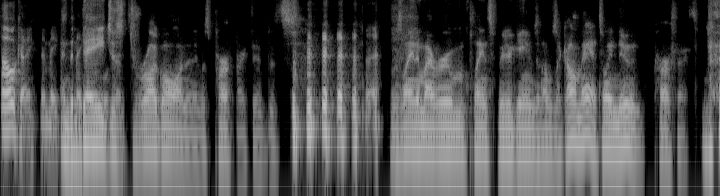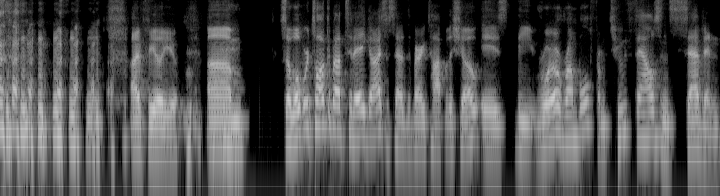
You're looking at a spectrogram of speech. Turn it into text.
Oh, okay, that makes. And the makes day just sense. drug on, and it was perfect. It was. I was laying in my room playing some video games, and I was like, "Oh man, it's only noon. Perfect." I feel you. Um, so what we're talking about today, guys, I said at the very top of the show, is the Royal Rumble from 2007.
